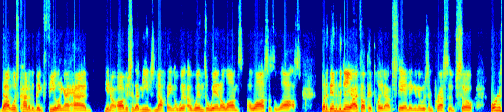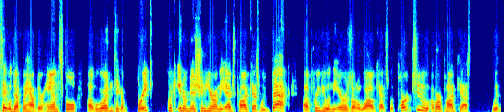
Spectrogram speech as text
that was kind of the big feeling I had. You know, obviously that means nothing. A, win, a win's a win. A loss, a loss is a loss. But at the end of the day, I thought they played outstanding and it was impressive. So Oregon State will definitely have their hands full. Uh, we'll go ahead and take a break, quick intermission here on the Edge podcast. We'll be back uh, previewing the Arizona Wildcats with part two of our podcast with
